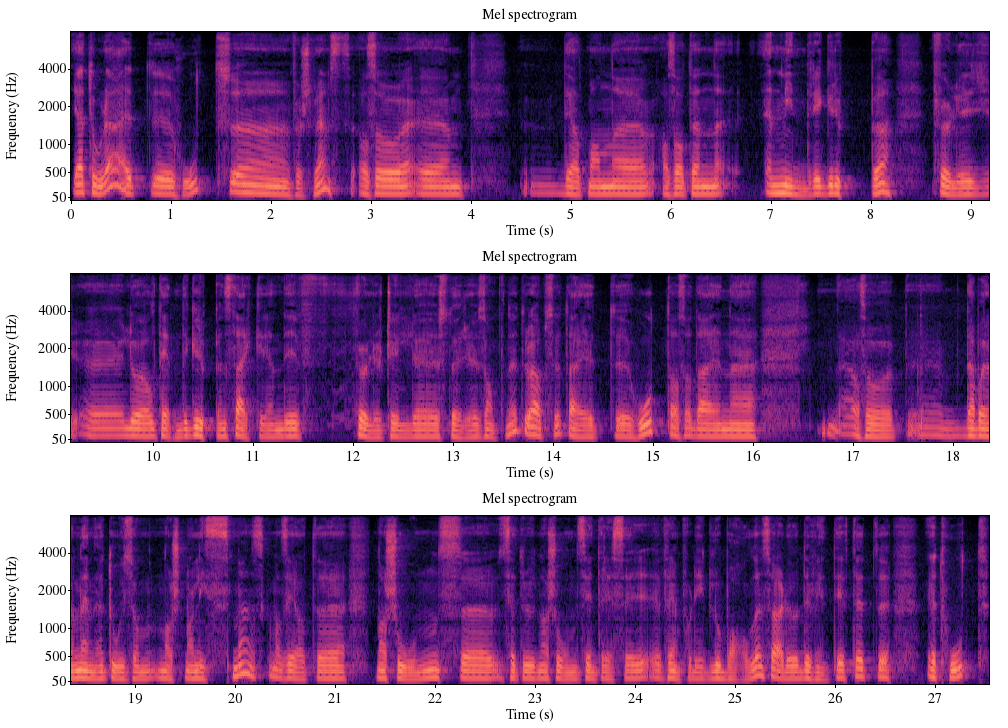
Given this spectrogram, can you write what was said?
jag tror det är ett eh, hot, eh, först och främst. Alltså, det att man alltså att en, en mindre grupp följer lojaliteten till gruppen starkare än de följer till större samfunnet, tror jag absolut är ett hot. Alltså det är en Eh, altså, Det er bare å nevne et ord som nasjonalisme. skal man si at eh, nasjonens, eh, Setter du nasjonens interesser fremfor de globale, så er det jo definitivt et, et hot.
